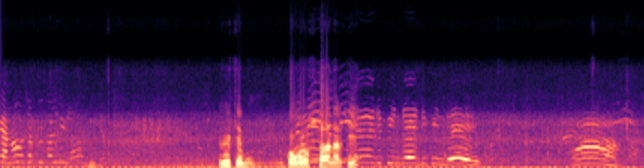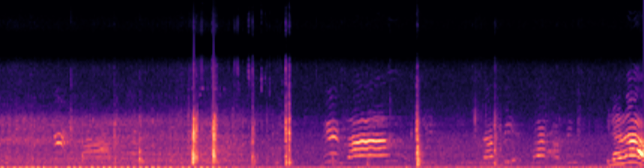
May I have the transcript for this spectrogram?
ano? Sapi balik lah. এটা হচ্ছে কবরস্থান আর কি Dipindah, dipindah. Wah. Ini lah.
